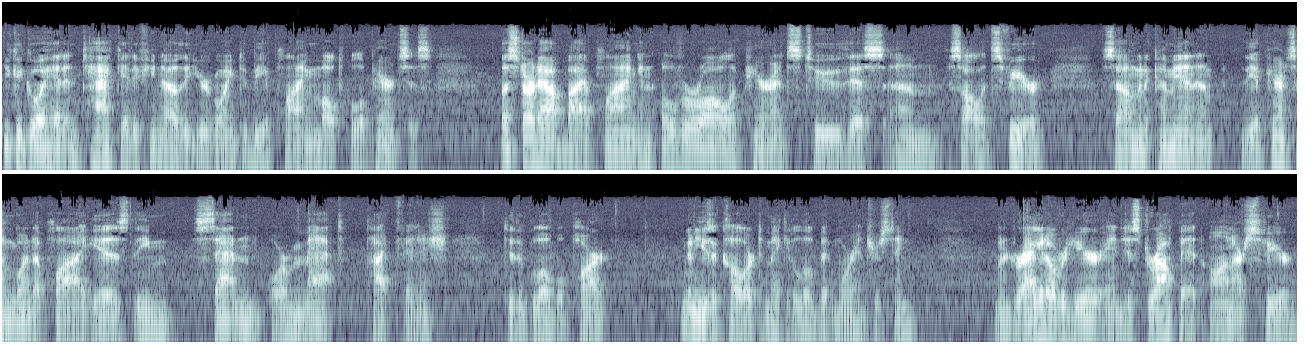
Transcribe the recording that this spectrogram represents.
You could go ahead and tack it if you know that you're going to be applying multiple appearances. Let's start out by applying an overall appearance to this um, solid sphere. So I'm going to come in and the appearance I'm going to apply is the satin or matte type finish to the global part. I'm going to use a color to make it a little bit more interesting. I'm going to drag it over here and just drop it on our sphere.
